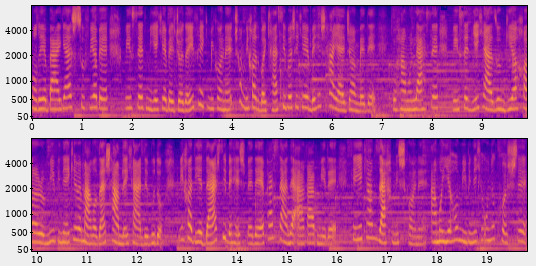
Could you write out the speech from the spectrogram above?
موقع برگشت سوفیا به وینسنت میگه که به جدایی فکر می‌کنه چون می‌خواد با کسی باشه که بهش هیجان بده. تو همون لحظه وینسنت یکی از اون گیاهخوارا رو می‌بینه که به مغازش حمله کرده بود و می‌خواد یه درسی بهش بده پس دنده عقب میره که یکم زخمیش کنه. اما یهو می‌بینه که اونو کشته.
